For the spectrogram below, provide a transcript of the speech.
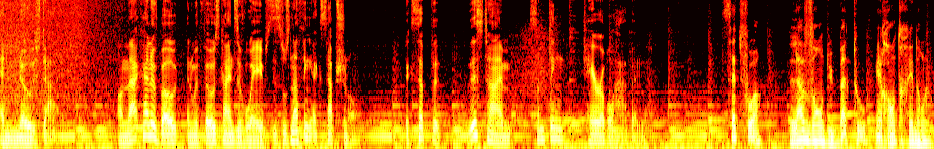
and nosedived. On that kind of boat and with those kinds of waves, this was nothing exceptional. Except that this time, something terrible happened. Cette fois, l'avant du bateau est rentré dans l'eau.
